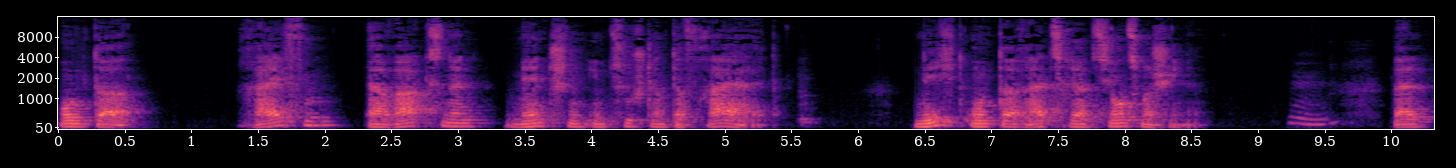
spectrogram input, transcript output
Unter reifen, erwachsenen Menschen im Zustand der Freiheit. Nicht unter Reizreaktionsmaschinen. Mhm. Weil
